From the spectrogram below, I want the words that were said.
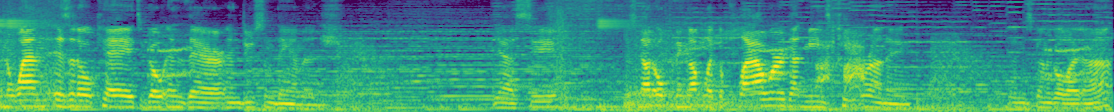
and when is it okay to go in there and do some damage. Yeah, see? It's not opening up like a flower, that means keep uh-huh. running. Then he's gonna go like, uh,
